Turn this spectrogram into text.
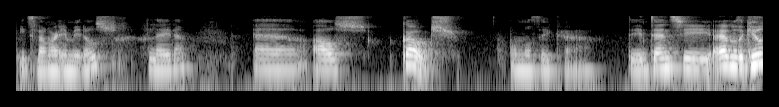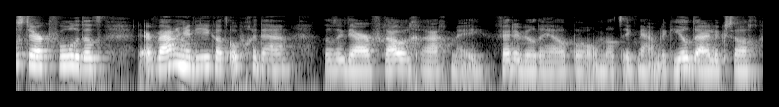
iets langer inmiddels geleden, uh, als coach. Omdat ik uh, de intentie, uh, omdat ik heel sterk voelde dat de ervaringen die ik had opgedaan, dat ik daar vrouwen graag mee verder wilde helpen. Omdat ik namelijk heel duidelijk zag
